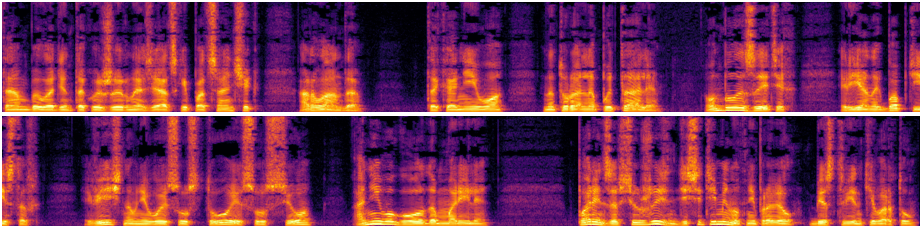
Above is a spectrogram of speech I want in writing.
Там был один такой жирный азиатский пацанчик, Орландо. Так они его натурально пытали. Он был из этих, рьяных баптистов. Вечно у него Иисус то, Иисус сё. Они его голодом морили. Парень за всю жизнь десяти минут не провел без твинки во рту.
